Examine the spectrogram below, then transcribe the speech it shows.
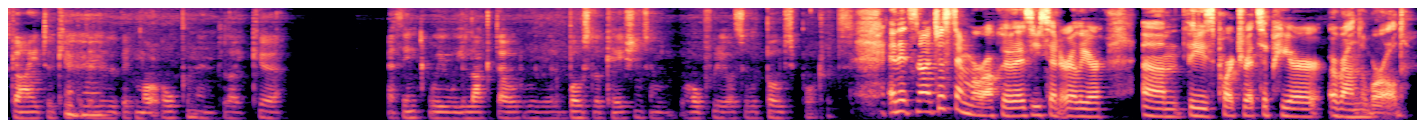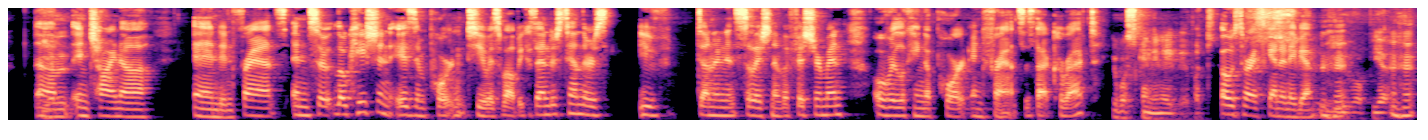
sky to keep it a Mhm. little bit more open and like. Uh, I think we, we lucked out with uh, both locations and hopefully also with both portraits. And it's not just in Morocco, as you said earlier. Um, these portraits appear around the world, um, in China and in France, and so location is important to you as well. Because I understand there's you've done an installation of a fisherman overlooking a port in France. Is that correct? It was Scandinavia, but Oh, sorry, Scandinavia. Mhm. Europe. Yeah, Mhm.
